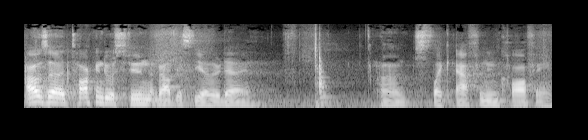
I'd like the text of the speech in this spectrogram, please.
I was uh, talking to a student about this the other day, uh, just like afternoon coffee.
